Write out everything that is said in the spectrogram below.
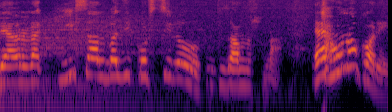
দেওয়ারা কি চালবাজি করছিল তুই তো জানোস না। এখনও করে।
